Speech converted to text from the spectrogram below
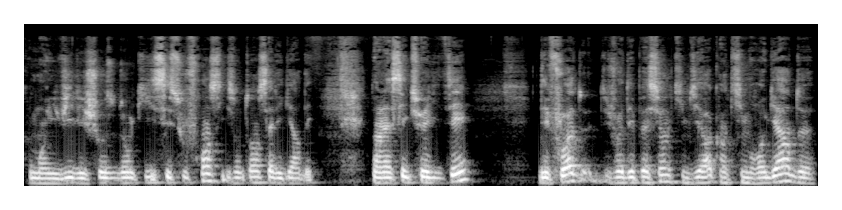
comment il vit les choses. Donc ses souffrances, ils ont tendance à les garder. Dans la sexualité, des fois, je vois des patientes qui me disent, ah, quand il me regarde,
